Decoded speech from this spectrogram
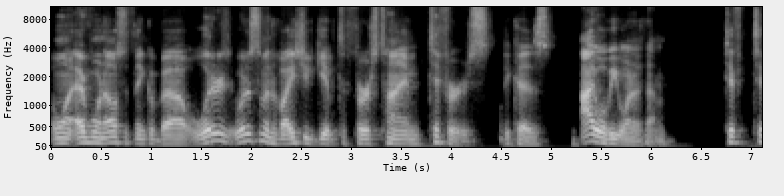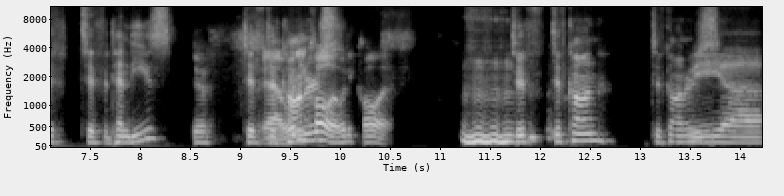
I want everyone else to think about what are what is some advice you'd give to first time tiffers because I will be one of them. Tiff tiff tiff attendees. Tiff. Tiff Yeah. tiff What do you call it? conners. What do you call it? Tiff tiffcon. Tiff conners. we uh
